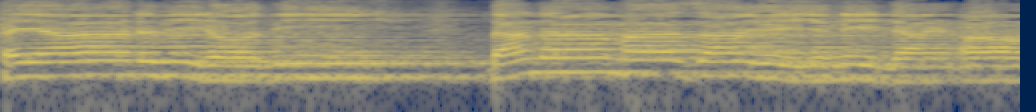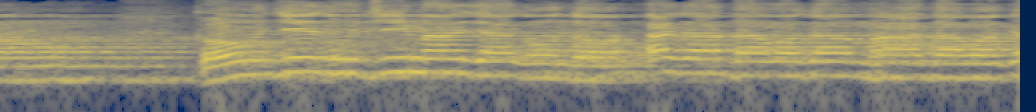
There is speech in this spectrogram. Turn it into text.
ဖယားတပည့်တော်သည်တန္တရာမစာ၍ယနေ့တိုင်အောင်ဂုံကျေးဇူးကြီးမားကြကုန်သောအဂတဝကမဟာတဝက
